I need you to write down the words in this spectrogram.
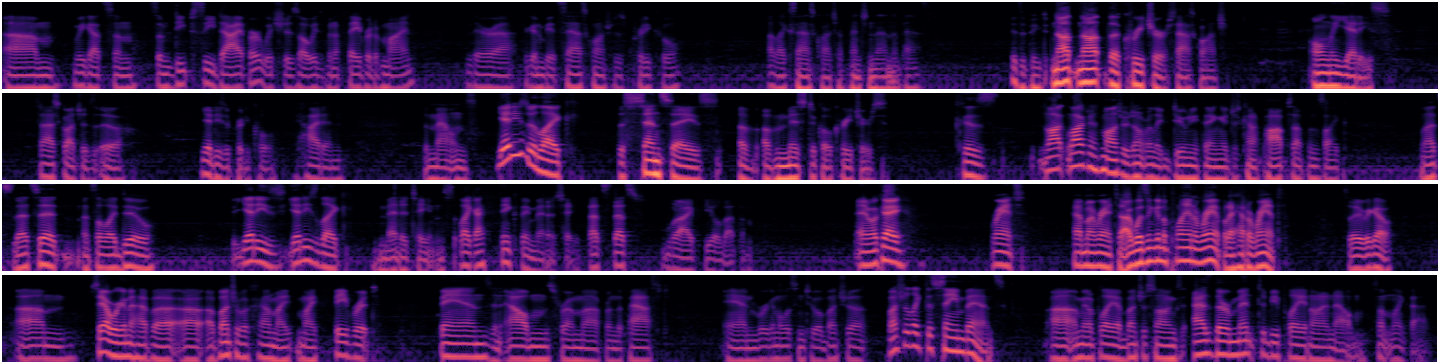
Um, we got some some Deep Sea Diver, which has always been a favorite of mine. They're uh, they're gonna be at Sasquatch, which is pretty cool. I like Sasquatch. I've mentioned that in the past. It's a big d- not not the creature Sasquatch, only Yetis. Sasquatch is ugh. Yetis are pretty cool. They hide in the mountains. Yetis are like the senseis of, of mystical creatures. Because Loch, Loch Ness Monster don't really do anything. It just kind of pops up and is like, that's that's it. That's all I do. But Yetis, Yetis like meditate and stuff. Like I think they meditate. That's that's what I feel about them. Anyway, okay, rant. Had my rant. I wasn't gonna plan a rant, but I had a rant. So there we go. Um, so yeah, we're gonna have a, a, a bunch of kind of my, my favorite bands and albums from uh, from the past, and we're gonna listen to a bunch of bunch of like the same bands. Uh, I'm gonna play a bunch of songs as they're meant to be played on an album, something like that.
